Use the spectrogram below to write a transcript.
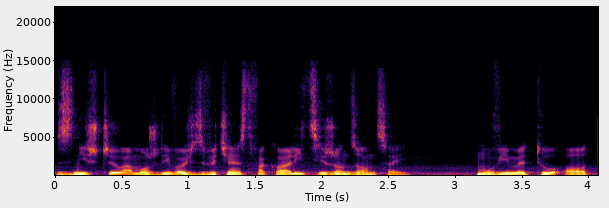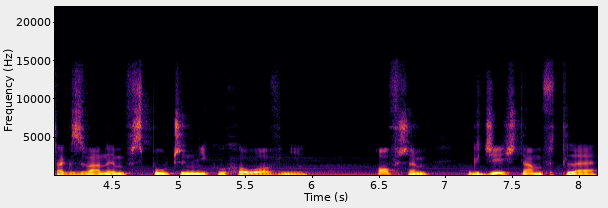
zniszczyła możliwość zwycięstwa koalicji rządzącej? Mówimy tu o tak zwanym współczynniku Hołowni. Owszem, gdzieś tam w tle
